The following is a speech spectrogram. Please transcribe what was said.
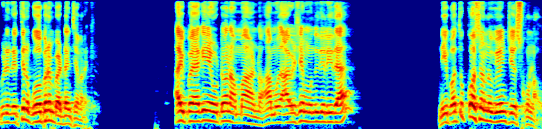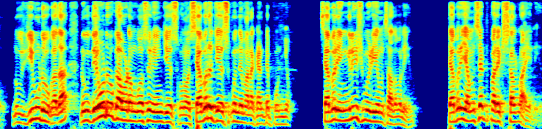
వీడిని నెత్తిన గోపురం పెట్టడం చివరికి. అయిపోయాక ఏమిటో అని అమ్మ అన్నాం ఆ విషయం ముందు తెలియదా నీ బతుకు కోసం నువ్వేం చేసుకున్నావు? నువ్వు జీవుడువు కదా? నువ్వు దేవుడువు కావడం కోసం ఏం చేసుకున్నావు? శబరి చేసుకుంది మనకంటే పుణ్యం. శబరి ఇంగ్లీష్ మీడియం చదవలేదు. శబరి ఎంసెట్ పరీక్షలు రాయలేదు.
